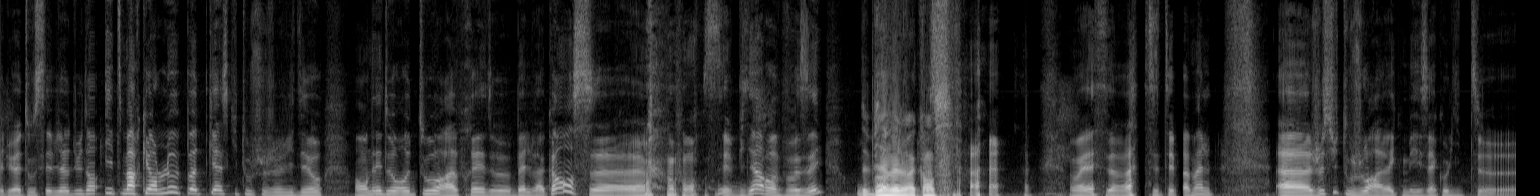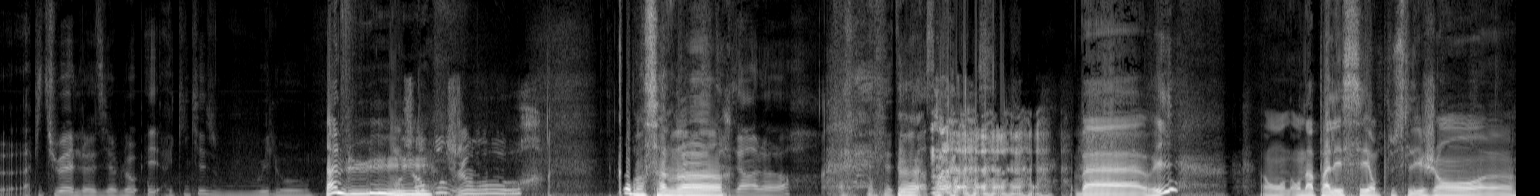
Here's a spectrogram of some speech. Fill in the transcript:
salut à tous et bienvenue dans Hitmarker, le podcast qui touche aux jeux vidéo. On est de retour après de belles vacances. euh, on s'est bien reposé. De bien belles vacances. ouais, ça va, c'était pas mal. Euh, je suis toujours avec mes acolytes euh, habituels, Diablo et Akikezu. Hello. Salut Bonjour, bonjour. Comment ça va? Bien alors bien Bah oui. On n'a pas laissé en plus les gens euh,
